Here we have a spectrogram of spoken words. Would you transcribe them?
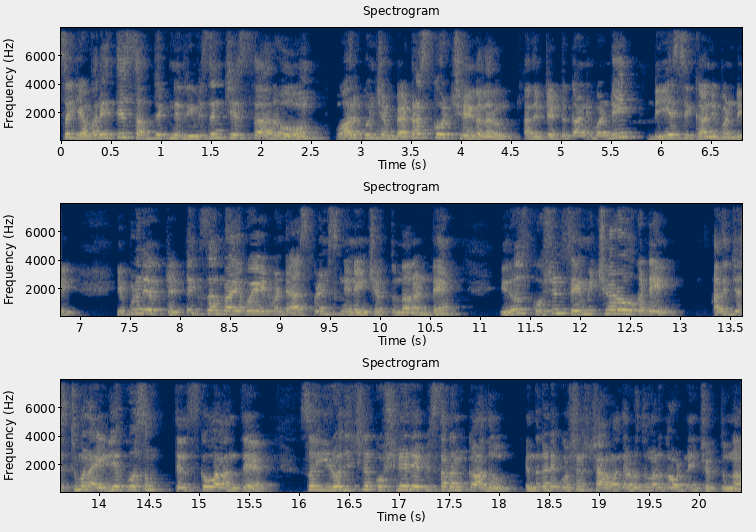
సో ఎవరైతే సబ్జెక్ట్ని రివిజన్ చేస్తారో వారు కొంచెం బెటర్ స్కోర్ చేయగలరు. అది టెట్ కానివ్వండి డిఎస్సి కానివ్వండి. ఇప్పుడు రేపు టెట్ ఎగ్జామ్ రాయబోయేటువంటి ఆస్పిరెంట్స్ నేను ఏం చెప్తున్నానంటే ఈరోజు క్వశ్చన్స్ ఏమి ఇచ్చారో ఒకటి. అది జస్ట్ మన ఐడియా కోసం తెలుసుకోవాలంతే. సో ఈ రోజు ఇచ్చిన క్వశ్చనే రేపు ఇస్తాడని కాదు. ఎందుకంటే క్వశ్చన్స్ చాలా మంది అడుగుతున్నారు కాబట్టి నేను చెప్తున్నా.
